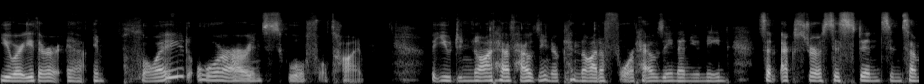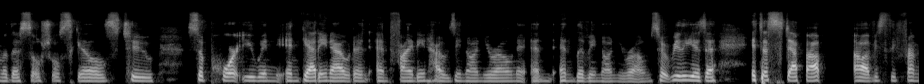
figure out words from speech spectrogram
you are either uh, employed or are in school full time but you do not have housing or cannot afford housing and you need some extra assistance in some of the social skills to support you in, in getting out and, and finding housing on your own and, and living on your own. So it really is a it's a step up obviously from,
